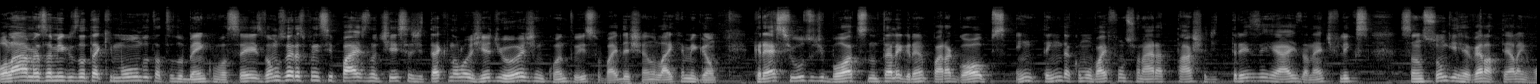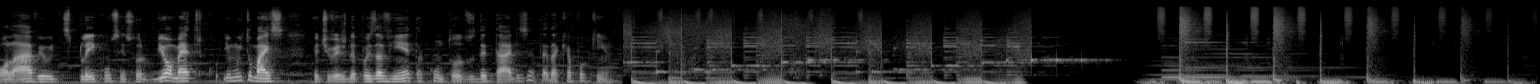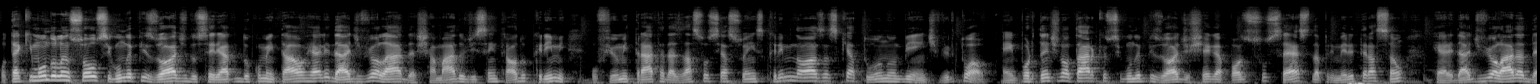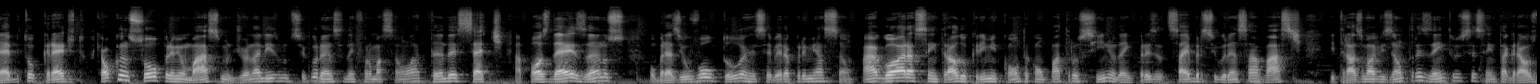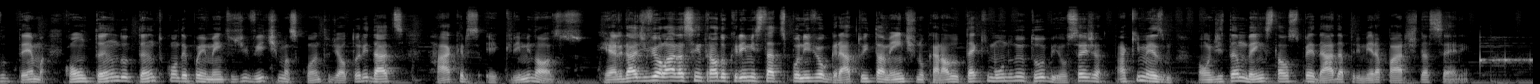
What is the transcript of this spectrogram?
Olá, meus amigos do Tecmundo, tá tudo bem com vocês? Vamos ver as principais notícias de tecnologia de hoje. Enquanto isso, vai deixando o like, amigão. Cresce o uso de bots no Telegram para golpes. Entenda como vai funcionar a taxa de 13 reais da Netflix. Samsung revela tela enrolável e display com sensor biométrico e muito mais. Eu te vejo depois da vinheta com todos os detalhes e até daqui a pouquinho. O Tecmundo lançou o segundo episódio do seriado documental Realidade Violada, chamado de Central do Crime. O filme trata das associações criminosas que atuam no ambiente virtual. É importante notar que o segundo episódio chega após o sucesso da primeira iteração, Realidade Violada Débito ou Crédito, que alcançou o prêmio máximo de jornalismo de segurança da informação Latam D7. Após 10 anos, o Brasil voltou a receber a premiação. Agora, a Central do Crime conta com o patrocínio da empresa de cibersegurança Avast e traz uma visão 300 360 graus do tema, contando tanto com depoimentos de vítimas quanto de autoridades, hackers e criminosos. Realidade Violada Central do Crime está disponível gratuitamente no canal do Tecmundo no YouTube, ou seja, aqui mesmo, onde também está hospedada a primeira parte da série.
